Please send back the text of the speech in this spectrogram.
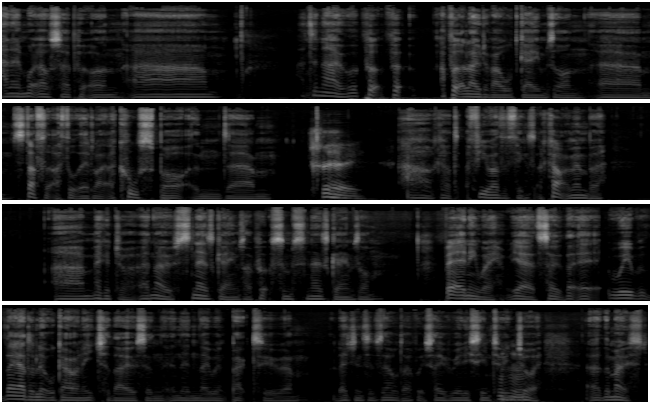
and then what else I put on? Um, I don't know. I put put I put a load of old games on. Um, stuff that I thought they'd like a cool spot and um, Hey. oh god, a few other things I can't remember. Uh, Mega Drive, uh, no SNES games. I put some SNES games on. But anyway, yeah. So that, it, we they had a little go on each of those, and, and then they went back to um, Legends of Zelda, which they really seemed to Mhm. enjoy uh, the most.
